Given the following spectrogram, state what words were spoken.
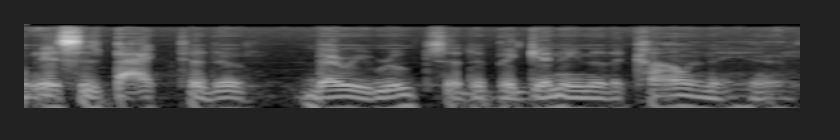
this is back to the very roots at the beginning of the colony.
